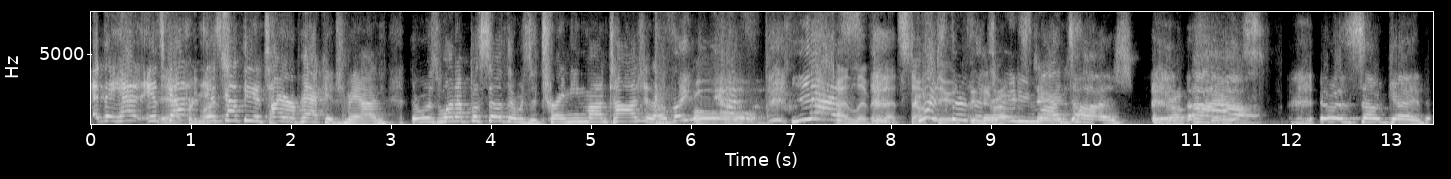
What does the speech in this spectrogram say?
and they had it's Yeah, got pretty it's much. got the entire package, man. There was one episode, there was a training montage, and I was like, Oh. yes, yes. I live for that stuff, dude. There's Did a training upstairs? montage. They were up the Ah, stairs. it was so good.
